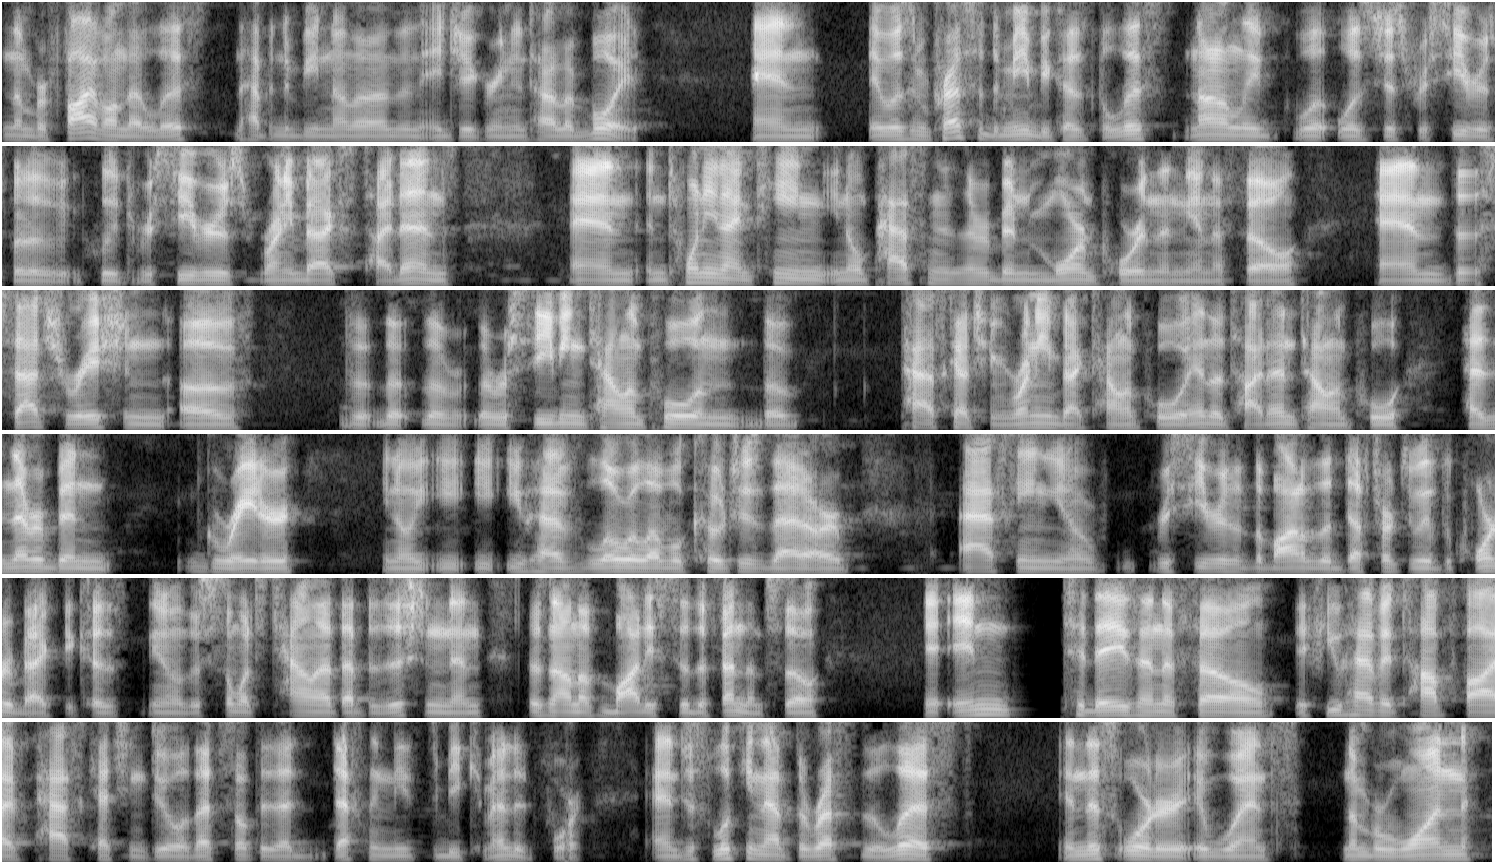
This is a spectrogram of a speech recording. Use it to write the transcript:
number five on that list happened to be none other than AJ Green and Tyler Boyd. And it was impressive to me because the list not only was just receivers, but it included receivers, running backs, tight ends. And in 2019, you know, passing has never been more important than the NFL. And the saturation of the, the, the, the receiving talent pool and the pass catching running back talent pool and the tight end talent pool has never been greater. You know, you, you have lower level coaches that are asking, you know, receivers at the bottom of the depth chart to move the quarterback because, you know, there's so much talent at that position and there's not enough bodies to defend them. So in today's NFL, if you have a top five pass catching duo, that's something that definitely needs to be commended for. And just looking at the rest of the list in this order, it went number one,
